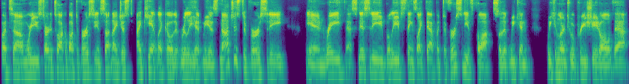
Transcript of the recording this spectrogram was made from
But um, where you started to talk about diversity and something I just I can't let go that really hit me is not just diversity in race, ethnicity, beliefs, things like that, but diversity of thought, so that we can we can learn to appreciate all of that.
